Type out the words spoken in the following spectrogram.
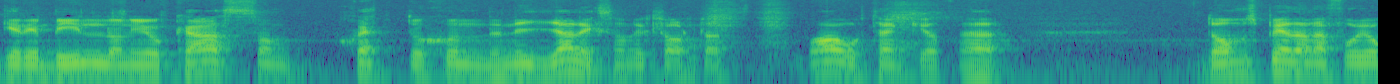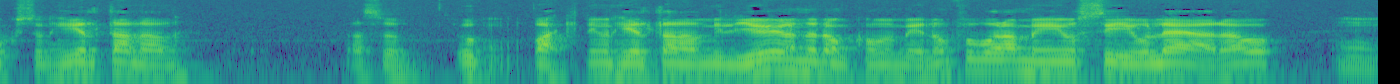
Grebill och Neocas som sjätte och sjunde nia liksom. Det är klart att wow, tänker jag så här. De spelarna får ju också en helt annan alltså, uppbackning och en helt annan miljö när de kommer med. De får vara med och se och lära. Och Mm.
